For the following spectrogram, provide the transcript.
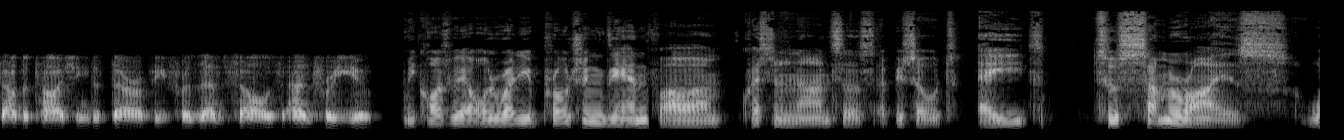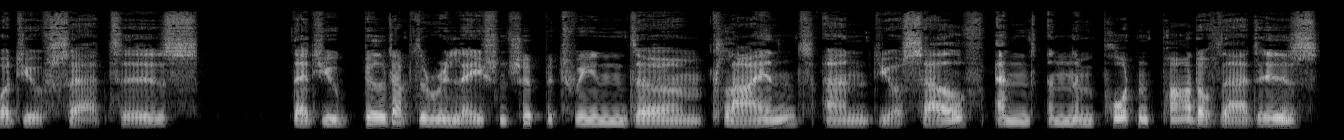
sabotaging the therapy for themselves and for you. Because we are already approaching the end of our question and answers episode 8, to summarize what you've said is that you build up the relationship between the client and yourself. And an important part of that is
